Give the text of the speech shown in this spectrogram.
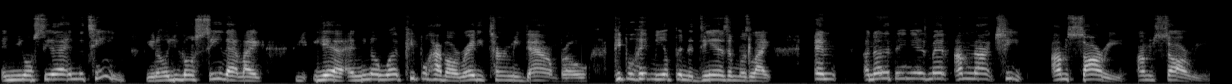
and you're gonna see that in the team. You know, you're gonna see that like yeah. And you know what? People have already turned me down, bro. People hit me up in the DMs and was like, and another thing is, man, I'm not cheap. I'm sorry. I'm sorry.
